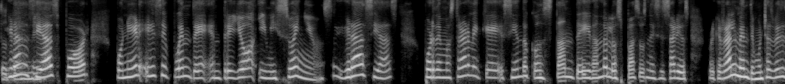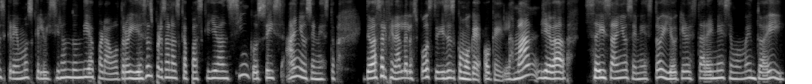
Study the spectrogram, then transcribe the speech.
Gracias por poner ese puente entre yo y mis sueños. Gracias por demostrarme que siendo constante y dando los pasos necesarios, porque realmente muchas veces creemos que lo hicieron de un día para otro y esas personas capaz que llevan cinco o seis años en esto, te vas al final de los posts y dices como que, ok, la man lleva seis años en esto y yo quiero estar en ese momento ahí.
